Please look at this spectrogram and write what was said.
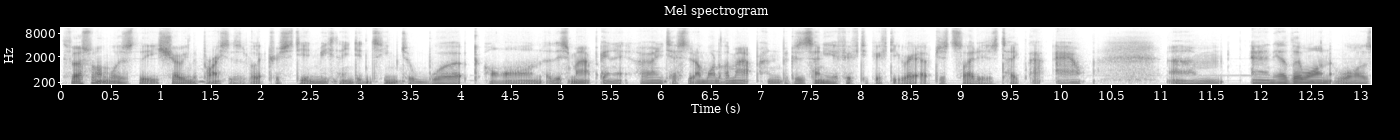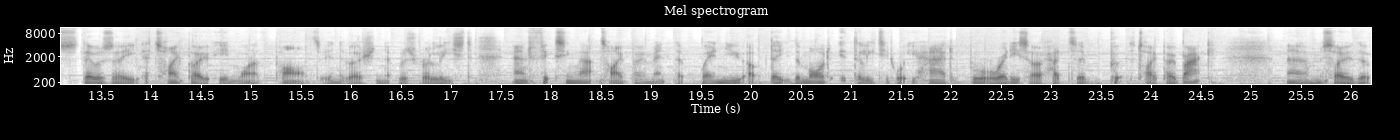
The first one was the showing the prices of electricity and methane didn't seem to work on this map. In it, I only tested on one of the map, and because it's only a 50-50 rate, I've just decided to take that out. Um, and the other one was there was a, a, typo in one of the paths in the version that was released and fixing that typo meant that when you update the mod it deleted what you had already so I've had to put the typo back um, so that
